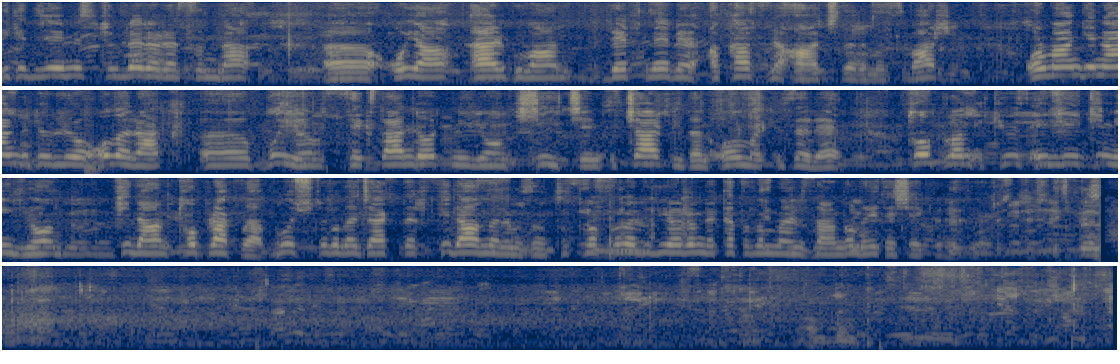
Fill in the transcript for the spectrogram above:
Dikeceğimiz türler arasında e, oya, erguvan, defne ve akasya ağaçlarımız var. Orman Genel Müdürlüğü olarak e, bu yıl 84 milyon kişi için üçer fidan olmak üzere toplam 252 milyon fidan toprakla buluşturulacaktır. Fidanlarımızın tutmasını diliyorum ve katılımlarınızdan dolayı teşekkür Anladın mı?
